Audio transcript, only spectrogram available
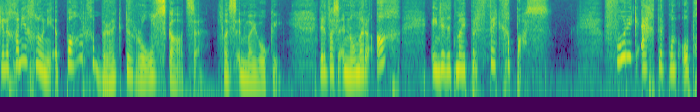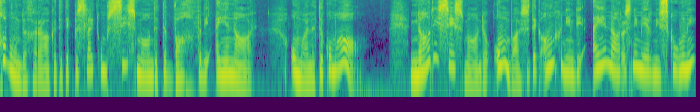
Julle gaan nie glo nie, 'n paar gebruikte rolskaatse was in my hokkie. Dit was 'n nommer 8 en dit het my perfek gepas. Voor ek egter kon opgewonde geraak het, het ek besluit om 6 maande te wag vir die eienaar om hulle te kom haal. Na die 6 maande om was, het ek aangeneem die eienaar is nie meer in die skool nie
